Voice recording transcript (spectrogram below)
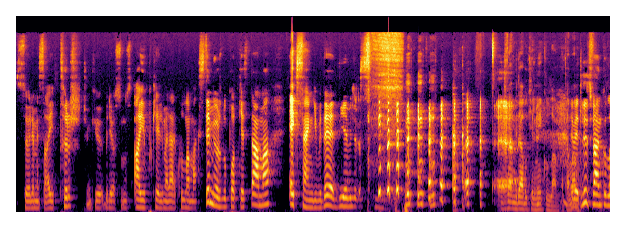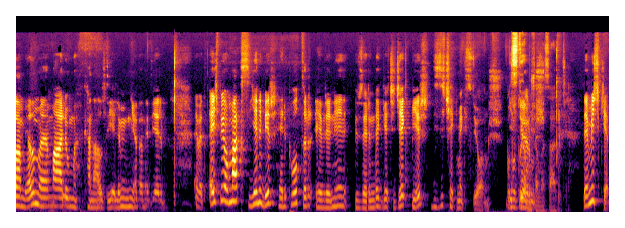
söylemesi ayıptır. Çünkü biliyorsunuz ayıp kelimeler kullanmak istemiyoruz bu podcast'te ama eksen gibi de diyebiliriz. Lütfen bir daha bu kelimeyi kullanma tamam evet lütfen kullanmayalım. E, malum kanal diyelim ya da ne diyelim. Evet HBO Max yeni bir Harry Potter evreni üzerinde geçecek bir dizi çekmek istiyormuş. Bunu İstiyormuş duyurmuş. ama sadece. Demiş ki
